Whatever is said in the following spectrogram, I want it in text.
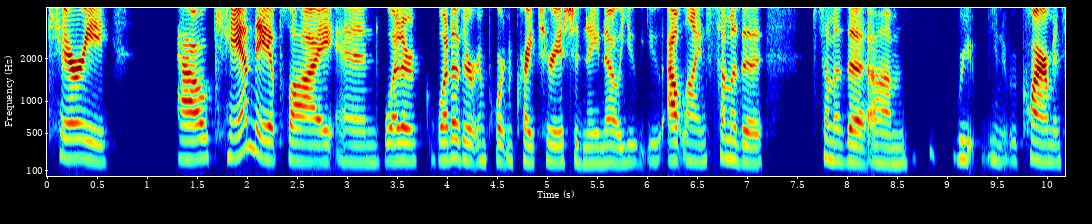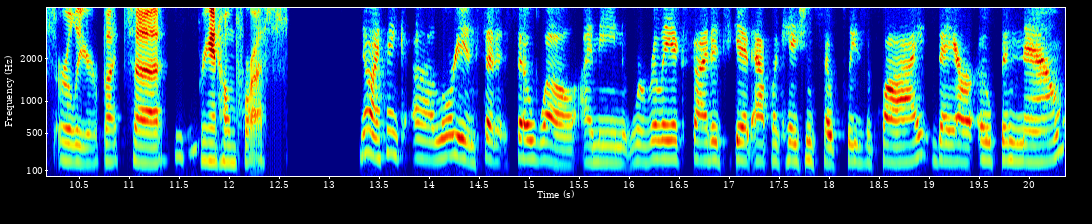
Carrie how can they apply and what are what other important criteria should they know? You you outlined some of the some of the um re, you know requirements earlier but uh mm-hmm. bring it home for us. No i think uh lorian said it so well. I mean we're really excited to get applications so please apply. They are open now.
